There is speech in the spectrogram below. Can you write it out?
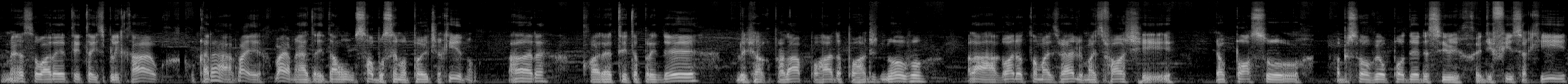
Começa o Aranha tenta explicar, o cara, ah, vai, vai a merda aí, dá um salvo-sema punch aqui, não para. O Aranha tenta prender, ele joga pra lá, porrada, porrada de novo. Fala, ah, agora eu tô mais velho, mais forte, e eu posso absorver o poder desse edifício aqui.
